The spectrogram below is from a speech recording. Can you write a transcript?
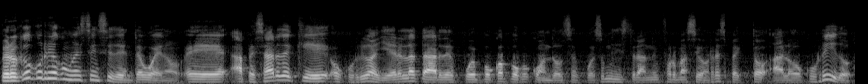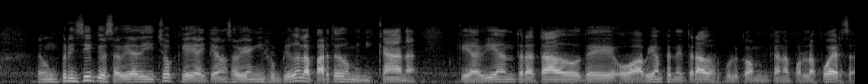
Pero ¿qué ocurrió con este incidente? Bueno, eh, a pesar de que ocurrió ayer en la tarde, fue poco a poco cuando se fue suministrando información respecto a lo ocurrido. En un principio se había dicho que haitianos habían irrumpido en la parte dominicana, que habían tratado de o habían penetrado a República Dominicana por la fuerza.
